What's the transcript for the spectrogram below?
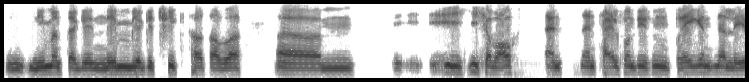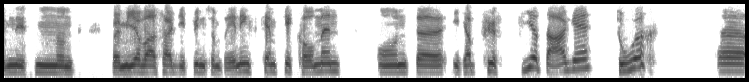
niemand, der neben mir gechickt hat, aber ähm, ich, ich habe auch ein, ein Teil von diesen prägenden Erlebnissen und bei mir war es halt, ich bin zum Trainingscamp gekommen und äh, ich habe für vier Tage durch äh,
